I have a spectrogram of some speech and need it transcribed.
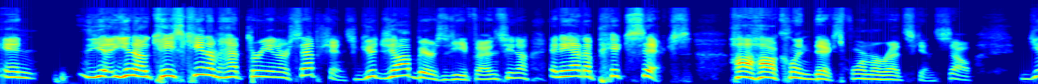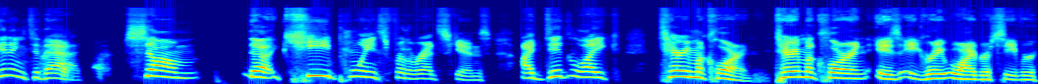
and yeah, you know, Case Keenum had three interceptions. Good job, Bears defense. You know, and he had a pick six. Ha ha, Clint Dix, former Redskins. So, getting to that, some the key points for the Redskins. I did like Terry McLaurin. Terry McLaurin is a great wide receiver.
